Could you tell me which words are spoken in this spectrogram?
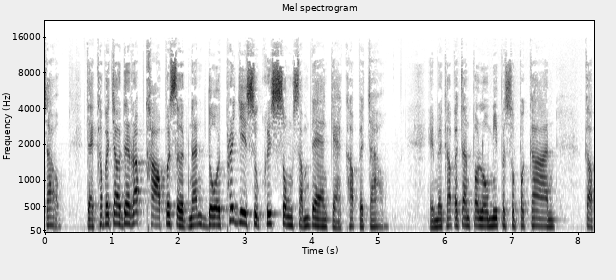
เจ้า แต่ข้าพเจ้าได้รับข่าวประเสริฐนั้น โดยพระเยซูคริสต์ทรงสำแดงแก่ข้าพเจ้า เห็นไหมครับอาจารย์เปโลมีประสบการณ์กับ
